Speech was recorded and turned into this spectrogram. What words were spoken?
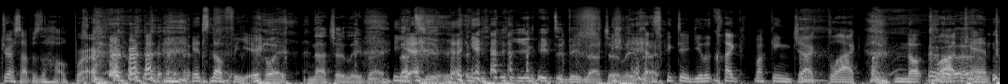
dress up as the Hulk, bro. it's not for you. Wait, Nacho Libre. That's Yeah. you. you need to be Nacho Yeah, Libre. it's like, dude, you look like fucking Jack Black, not Clark Kent.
